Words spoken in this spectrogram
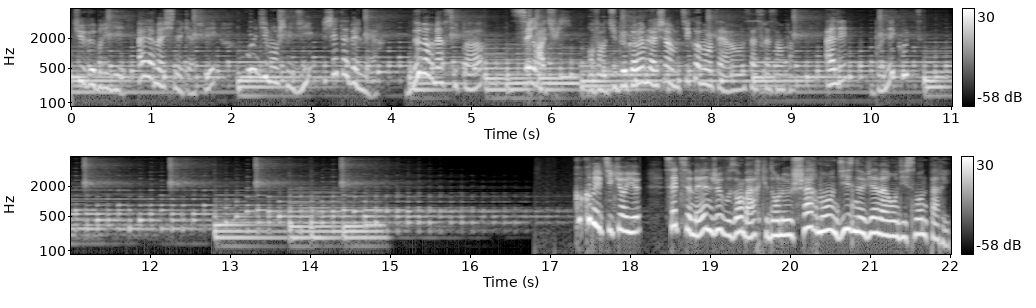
tu veux briller à la machine à café ou le dimanche midi chez ta belle-mère. Ne me remercie pas, c'est gratuit. Enfin, tu peux quand même lâcher un petit commentaire, hein, ça serait sympa. Allez, bonne écoute Coucou mes petits curieux Cette semaine, je vous embarque dans le charmant 19e arrondissement de Paris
